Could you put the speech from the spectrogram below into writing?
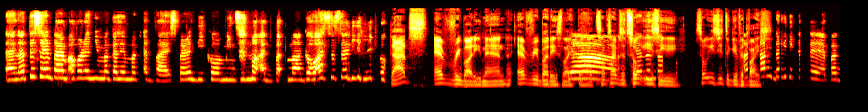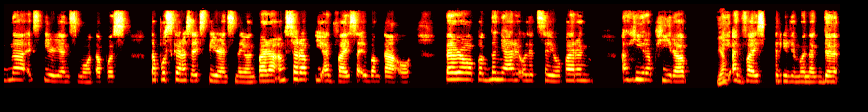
And at the same time, ako rin yung magaling mag-advise pero hindi ko minsan ma-adva- magawa sa sarili ko. That's everybody, man. Everybody's like Yeah, that. Sometimes it's so easy. So easy to give At advice. ang dali kasi pag na-experience mo tapos tapos ka na sa experience na yon parang ang sarap i-advise sa ibang tao. Pero pag nangyari ulit sa'yo, parang ang hirap-hirap Yeah. i-advise sa sarili mo na gan-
